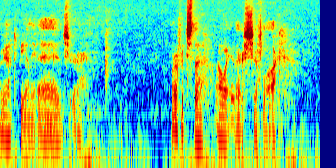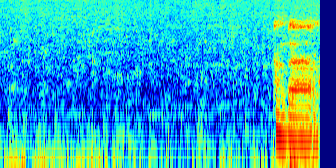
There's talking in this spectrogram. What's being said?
We have to be on the edge or or if it's the oh wait there's shift lock and then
